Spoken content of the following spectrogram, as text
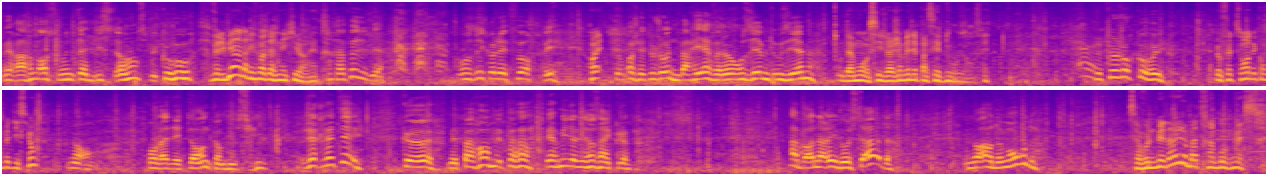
mais rarement sur une telle distance, du coup, Ça fait du bien d'arriver au dernier kilomètre. hein. ça fait du bien. On se dit que l'effort paie. Ouais. Parce que moi, j'ai toujours une barrière vers le 11e, 12e. Ben moi aussi, j'ai jamais dépassé 12 en fait. J'ai toujours couru. Vous faites souvent des compétitions? Non, pour la détente comme ici. J'ai regretté que mes parents m'aient pas permis d'aller dans un club. Ah bah on arrive au stade, noir de monde. Ça vaut une médaille de battre un bourgmestre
